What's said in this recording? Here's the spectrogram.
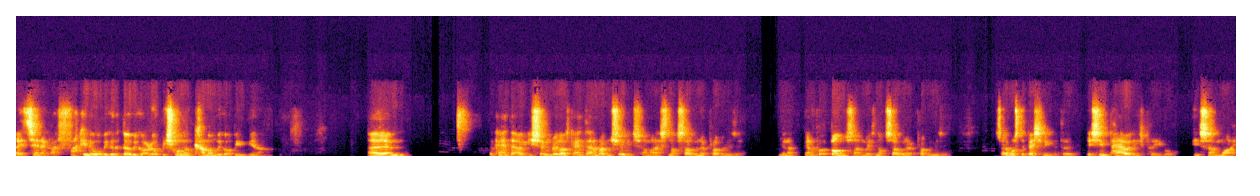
They tend to go, "Fucking, know what we going to do? We've got to help this woman. Come on, we've got to be, you know." Um, but you soon realise going down a road and shooting someone, that's not solving their problem, is it? You know, going to put a bomb somewhere is not solving their problem, is it? So what's the best thing to do? Let's empower these people in some way.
